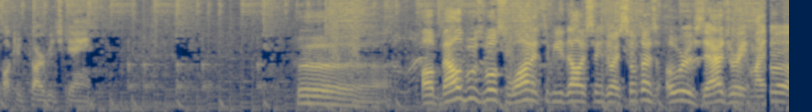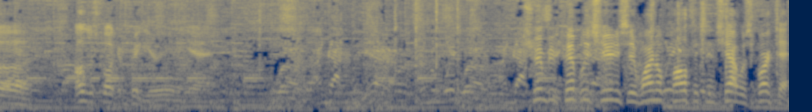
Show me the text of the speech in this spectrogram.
Fucking garbage game. Uh, Malibu's most wanted to be a dollar saying, do I sometimes over exaggerate my. Uh, I'll just fucking figure it again. Shrimpy Pimply Cheery said, why no politics in chat with Spark that?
